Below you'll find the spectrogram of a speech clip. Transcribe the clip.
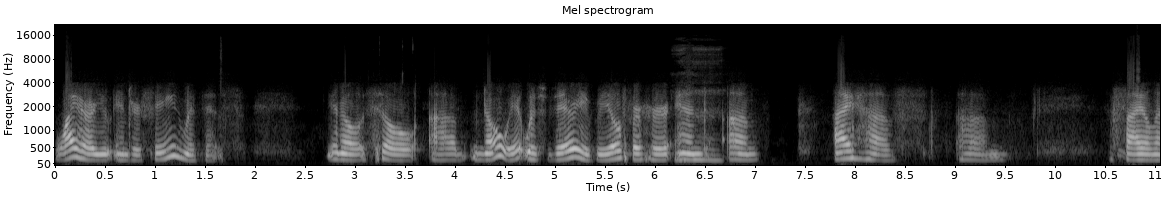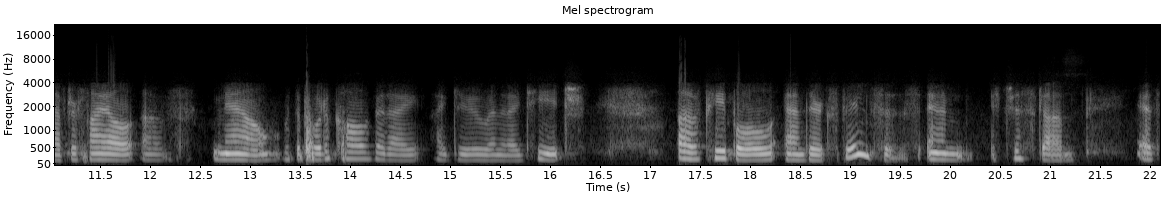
"Why are you interfering with this?" You know. So um, no, it was very real for her, and mm-hmm. um, I have um, file after file of now with the protocol that I I do and that I teach of people and their experiences, and it's just um, it's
